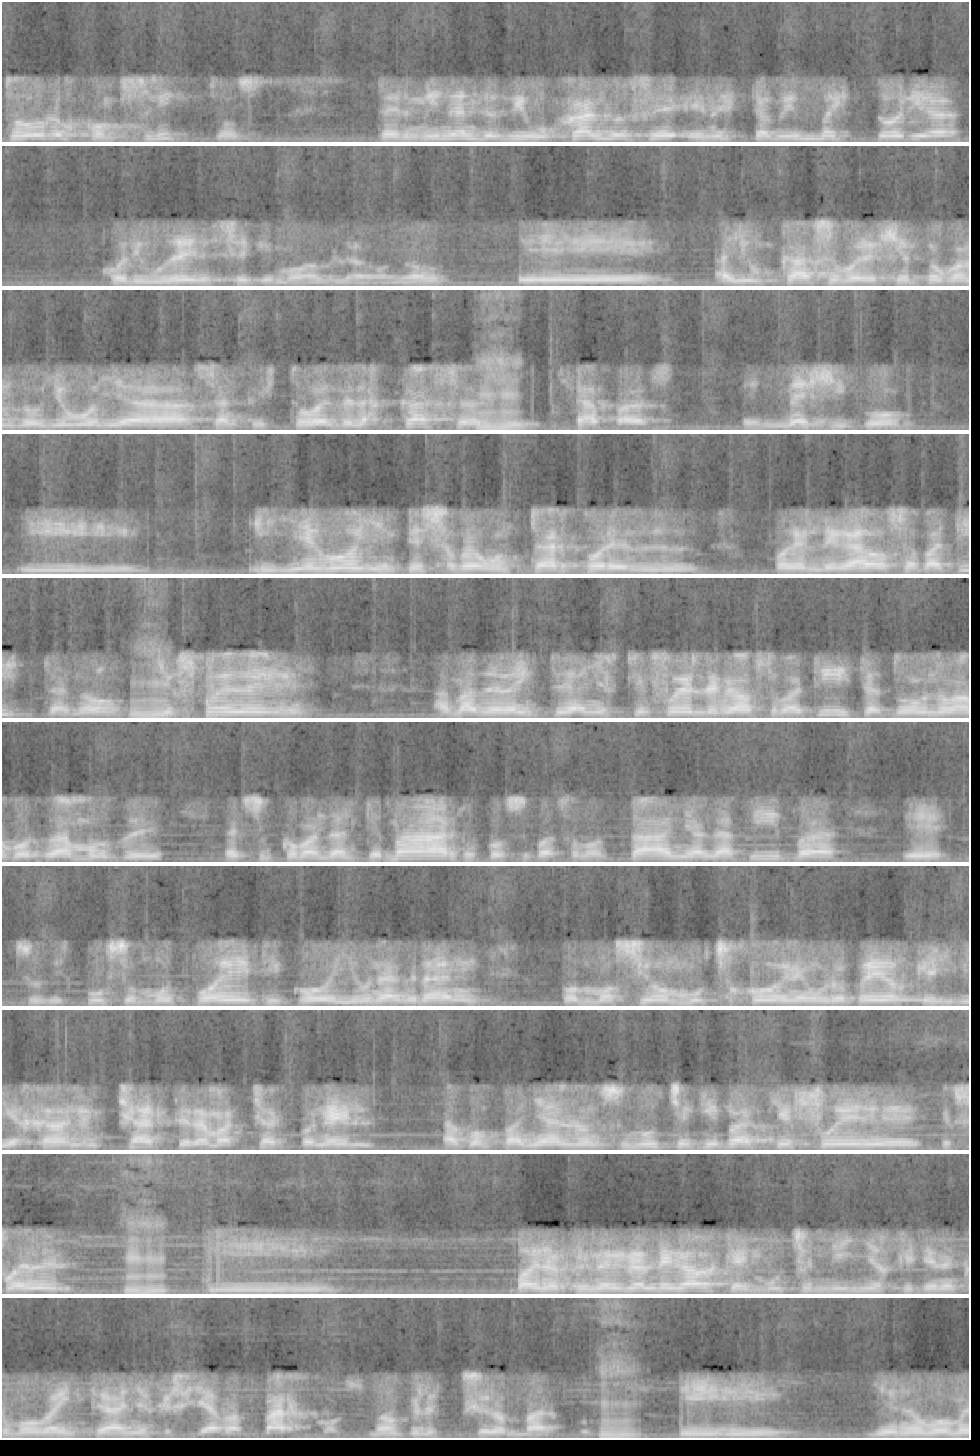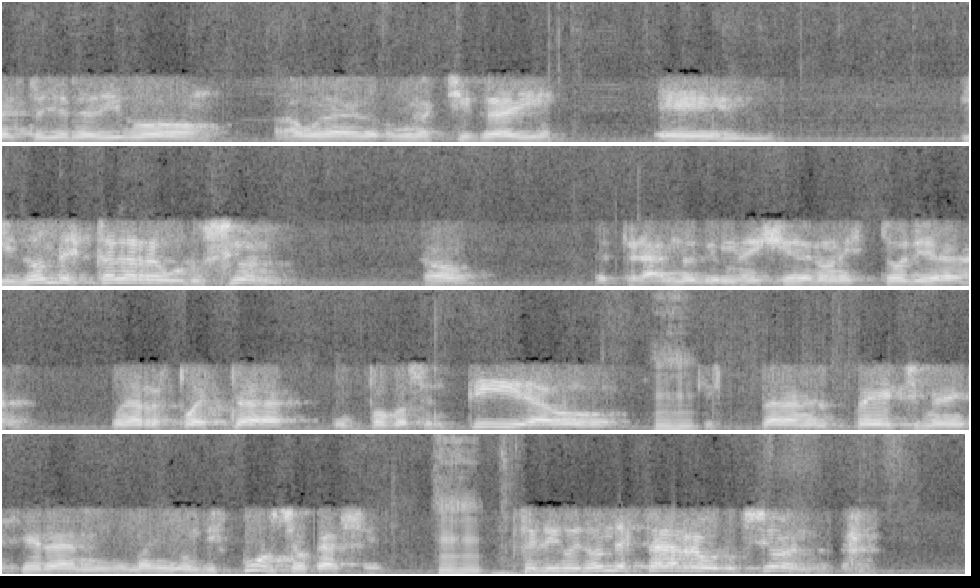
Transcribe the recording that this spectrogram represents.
todos los conflictos terminan desdibujándose en esta misma historia hollywoodense que hemos hablado, ¿no? Eh, hay un caso, por ejemplo, cuando yo voy a San Cristóbal de las Casas, en Chiapas, en México, y, y llego y empiezo a preguntar por el, por el legado zapatista, ¿no? Ujú. ¿Qué fue de, a más de 20 años, qué fue el legado zapatista? Todos nos acordamos de el subcomandante Marcos con su pasamontaña, la pipa, eh, su discurso muy poético y una gran conmoción, muchos jóvenes europeos que viajaban en charter a marchar con él, a acompañarlo en su lucha, ¿qué, qué fue, qué fue de él? Y bueno, el primer gran legado es que hay muchos niños que tienen como 20 años que se llaman Marcos, ¿no? Que les pusieron Marcos. Y, y en un momento yo le digo a una, a una chica ahí, eh, ¿y dónde está la revolución? ¿No? Esperando que me dijeran una historia, una respuesta un poco sentida o que se el pecho y me dijeran un discurso casi. Entonces le digo, ¿y dónde está la revolución?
